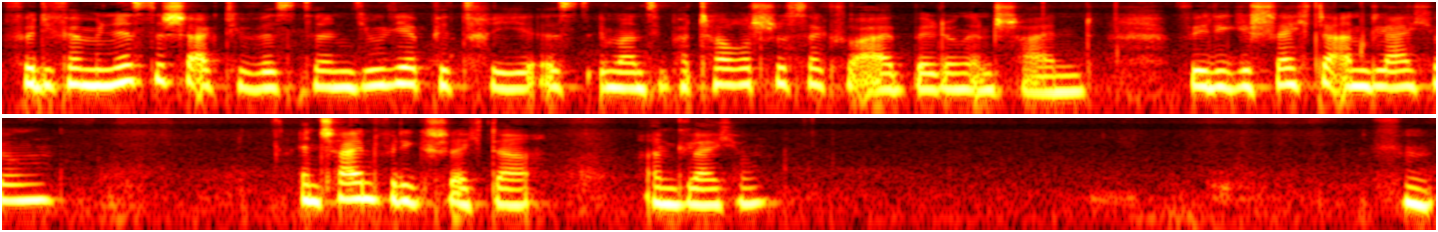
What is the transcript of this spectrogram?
Für die feministische Aktivistin Julia Petri ist emanzipatorische Sexualbildung entscheidend. Für die Geschlechterangleichung entscheidend für die Geschlechterangleichung. Hm.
